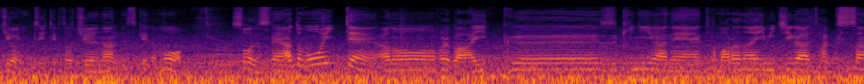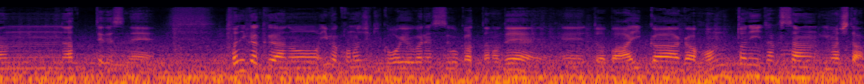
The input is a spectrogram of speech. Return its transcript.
キロについてる途中なんですけどもそうですねあともう1点あのこれバイク好きにはねたまらない道がたくさんあってですねとにかくあの今この時期紅葉がねすごかったので、えーとバイカーが本当にたくさんいました。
